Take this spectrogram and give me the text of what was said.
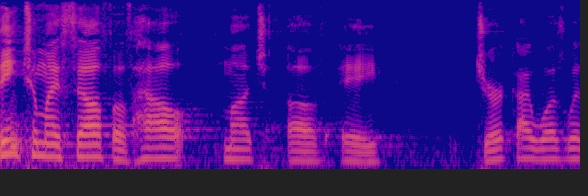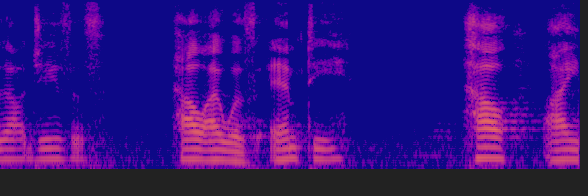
think to myself of how much of a jerk I was without Jesus, how I was empty, how I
